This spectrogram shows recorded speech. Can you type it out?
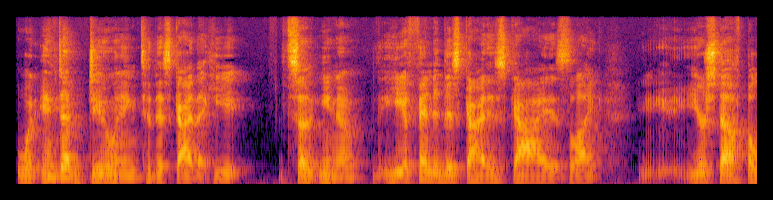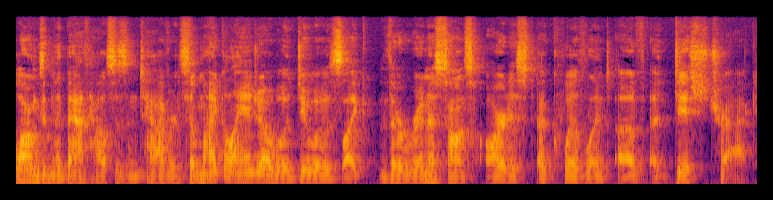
would end up doing to this guy that he so you know he offended this guy. This guy is like your stuff belongs in the bathhouses and taverns. So Michelangelo would do was like the Renaissance artist equivalent of a dish track,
